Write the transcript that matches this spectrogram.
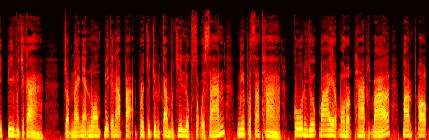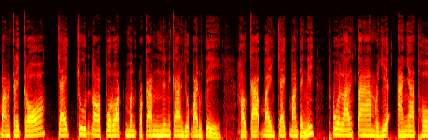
22វិច្ឆិកាចំណែកអ្នកនាំពាក្យគណៈបកប្រជាជនកម្ពុជាលោកសុកអេសាន មានប្រសាសន៍ថាគោលនយោបាយរបស់រដ្ឋាភិបាល បានផ្ដល់បានក្រីក្រចែកជូនដល់ពលរដ្ឋមិនប្រកាន់និន្នាការនយោបាយនោះទេហើយការបែងចែកបានទាំងនេះធ្វើឡើងតាមរយៈអាជ្ញាធរ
